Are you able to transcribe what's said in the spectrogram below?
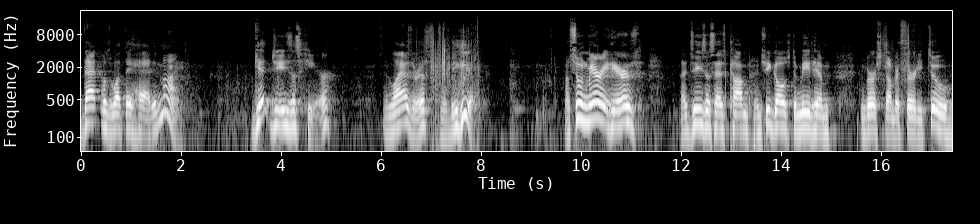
that was what they had in mind. Get Jesus here, and Lazarus will be healed. Now, soon Mary hears that Jesus has come, and she goes to meet him in verse number 32.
